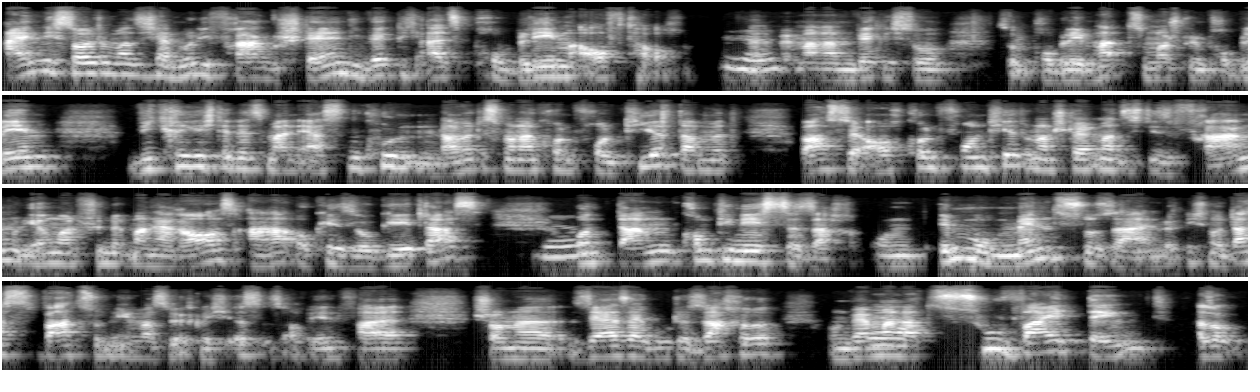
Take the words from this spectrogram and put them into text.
eigentlich sollte man sich ja nur die Fragen stellen, die wirklich als Problem auftauchen. Mhm. Wenn man dann wirklich so, so ein Problem hat, zum Beispiel ein Problem, wie kriege ich denn jetzt meinen ersten Kunden? Damit ist man dann konfrontiert, damit warst du ja auch konfrontiert und dann stellt man sich diese Fragen und irgendwann findet man heraus, ah, okay, so geht das. Mhm. Und dann kommt die nächste Sache. Und im Moment zu sein, wirklich nur das wahrzunehmen, was wirklich ist, ist auf jeden Fall schon eine sehr, sehr gute Sache. Und wenn ja. man da zu weit denkt, also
